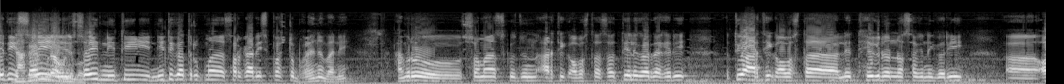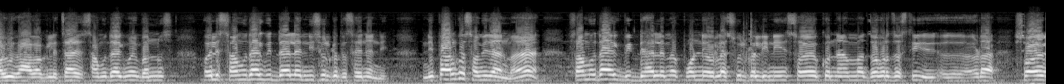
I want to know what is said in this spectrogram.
यदि सही सही नीति नीतिगत रूपमा सरकार स्पष्ट भएन भने हाम्रो समाजको जुन आर्थिक अवस्था छ त्यसले गर्दाखेरि त्यो आर्थिक अवस्थाले थेग्न नसक्ने गरी अभिभावकले चाहे सामुदायिकमै भन्नुहोस् अहिले सामुदायिक विद्यालय नि शुल्क त छैन नि। नेपालको संविधानमा सामुदायिक विद्यालयमा पढ्नेहरूलाई शुल्क लिने सहयोगको नाममा जबरजस्ती एउटा सहयोग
